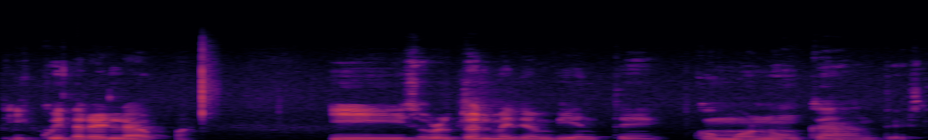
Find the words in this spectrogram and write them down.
y cuidar el agua y sobre todo el medio ambiente como nunca antes.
